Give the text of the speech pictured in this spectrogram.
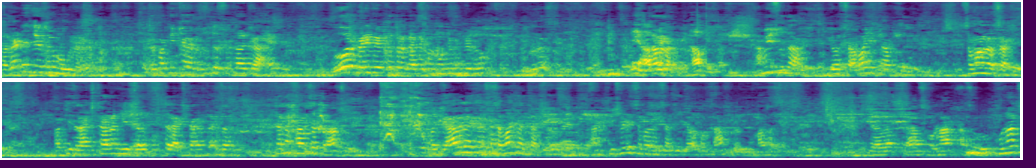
सगळ्यांनी ते सगळं होऊ लागलं छत्रपतींच्या विरुद्ध सुद्धा जे आहे गोर गरीब एकत्र झाले पण मोठे मोठे लोक. हा. हा आम्ही सुद्धा जेव्हा सामाजिक काम करू समाजासाठी बाकी राजकारण हे सर्व फक्त राजकारण करतात. त्यांना फारसा त्रास होईल पण ज्यावेळेला समाजासाठी आणि पिछडे समाजासाठी जेव्हा आपण काम करतो समाजासाठी त्यावेळेला त्रास होणार असं ओळखूनच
